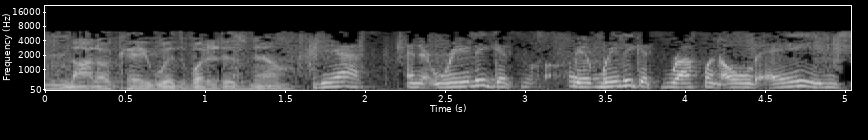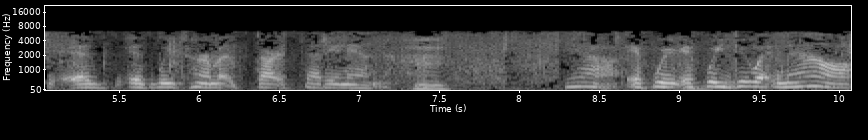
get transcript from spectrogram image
I'm not okay with what it is now. Yes, and it really gets it really gets rough when old age, as as we term it, starts setting in. Hmm. Yeah, if we if we do it now,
